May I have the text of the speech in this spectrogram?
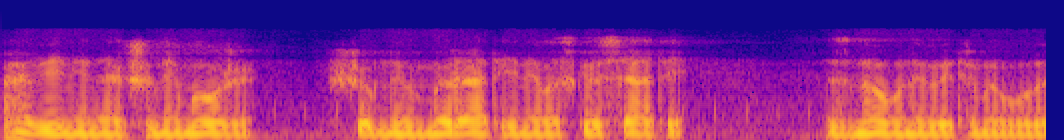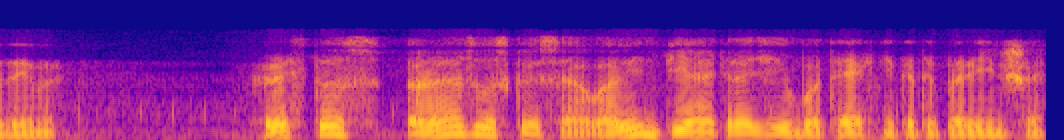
А він інакше не може, щоб не вмирати і не воскресати, знову не витримав Володимир. Христос раз воскресав, а він п'ять разів, бо техніка тепер інша.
